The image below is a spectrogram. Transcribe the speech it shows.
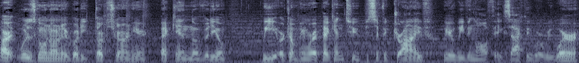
Alright, what is going on everybody? Darkest Guardian here, back in the video. We are jumping right back into Pacific Drive. We are leaving off exactly where we were.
